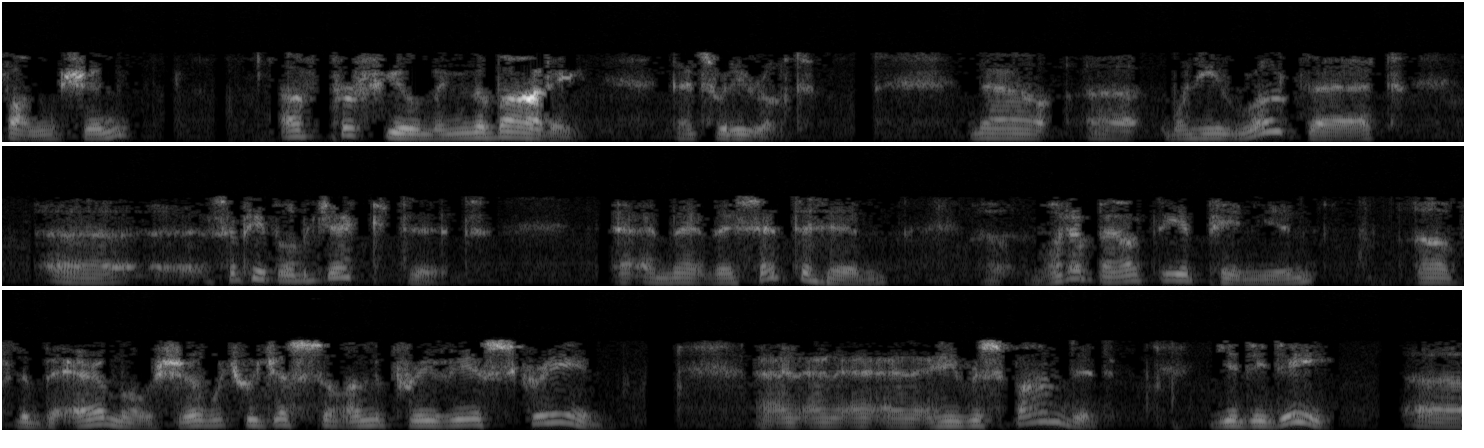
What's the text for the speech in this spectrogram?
function of perfuming the body. That's what he wrote. Now, uh, when he wrote that, uh, some people objected. And they, they said to him, uh, what about the opinion of the Be'er Moshe, which we just saw on the previous screen? And, and, and he responded, Yedidi, uh,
